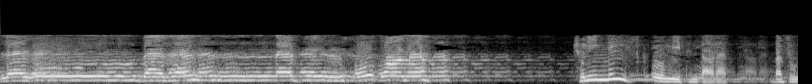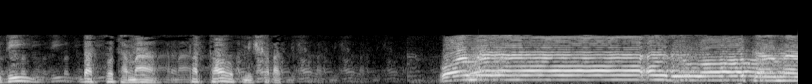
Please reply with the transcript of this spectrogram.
لينبذن في الحطمة. چون این نیست که او میپندارد. و زودی در حتمه پرتاب می شود وما أدراك ما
